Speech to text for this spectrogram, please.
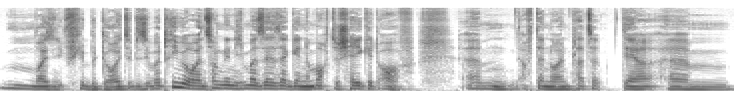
weiß nicht, viel bedeutet, ist übertrieben, aber ein Song, den ich immer sehr, sehr gerne mochte, Shake It Off, ähm, auf der neuen Platte, der, ähm,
